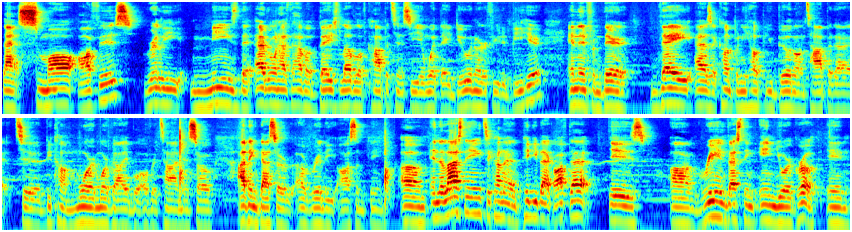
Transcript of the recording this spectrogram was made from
that small office really means that everyone has to have a base level of competency in what they do in order for you to be here. And then from there, they as a company help you build on top of that to become more and more valuable over time. And so I think that's a, a really awesome thing. Um, and the last thing to kind of piggyback off that is um, reinvesting in your growth. And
